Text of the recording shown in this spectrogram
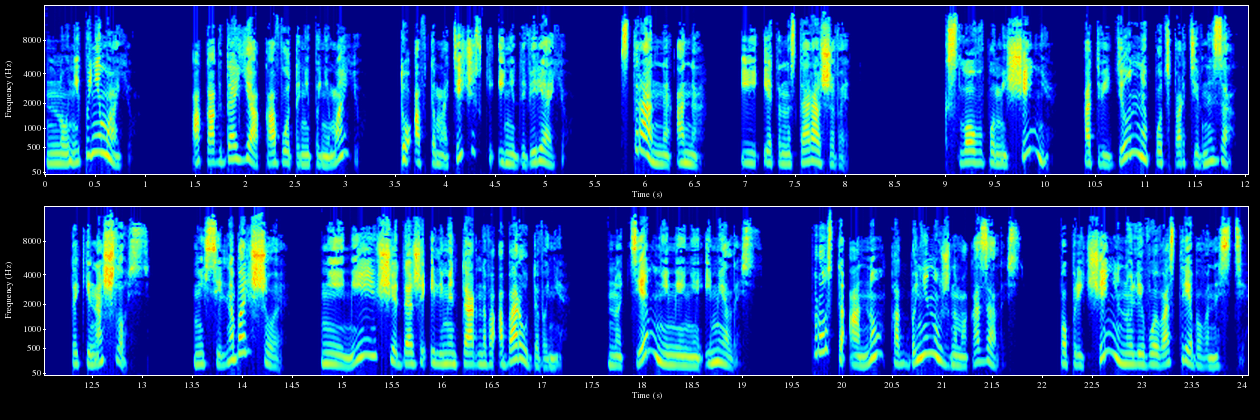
Ну, не понимаю. А когда я кого-то не понимаю, то автоматически и не доверяю. Странная она, и это настораживает. К слову, помещение, отведенное под спортивный зал, таки нашлось. Не сильно большое, не имеющее даже элементарного оборудования, но тем не менее имелось. Просто оно как бы ненужным оказалось по причине нулевой востребованности.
